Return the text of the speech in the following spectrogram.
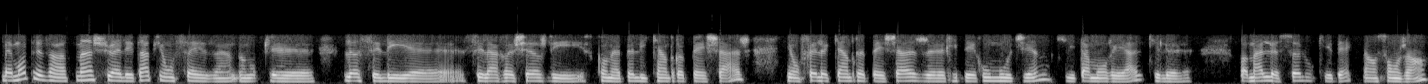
Ben moi, présentement, je suis à l'étape, ils ont 16 ans. Donc euh, là, c'est les euh, c'est la recherche des ce qu'on appelle les camps de repêchage. Ils ont fait le camp de repêchage euh, Ribeiro qui est à Montréal, qui est le pas mal le seul au Québec dans son genre.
